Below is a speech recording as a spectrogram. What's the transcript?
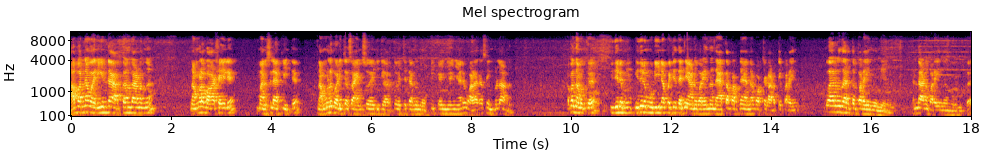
ആ പറഞ്ഞ വരിയുടെ അർത്ഥം എന്താണെന്ന് നമ്മളെ ഭാഷയിൽ മനസ്സിലാക്കിയിട്ട് നമ്മൾ പഠിച്ച സയൻസുമായിട്ട് ചേർത്ത് വെച്ചിട്ട് അങ്ങ് നോക്കിക്കഴിഞ്ഞ് കഴിഞ്ഞാൽ വളരെ സിമ്പിളാണ് അപ്പം നമുക്ക് ഇതിൽ ഇതിൽ മുടീനെ പറ്റി തന്നെയാണ് പറയുന്നത്. നേരത്തെ പറഞ്ഞ തന്നെ കുറച്ച് കടത്തി പറയുന്നു. വേറൊരു തരത്തിൽ പറയുന്നു തന്നെയാണ്. എന്താണ് പറയുന്നതെന്ന് നമുക്ക്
